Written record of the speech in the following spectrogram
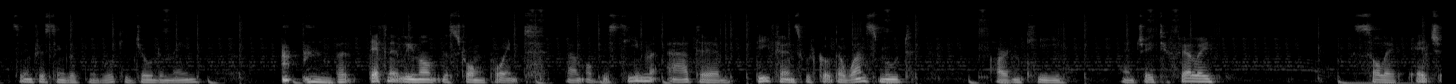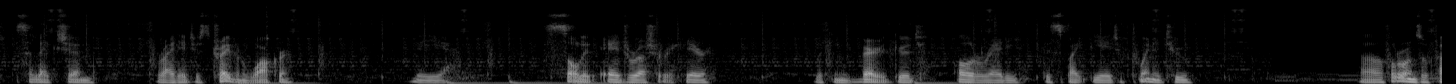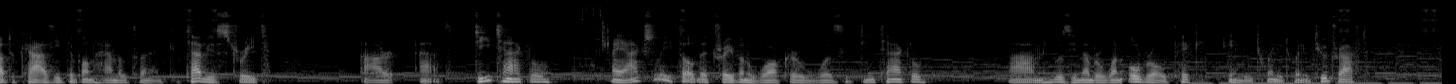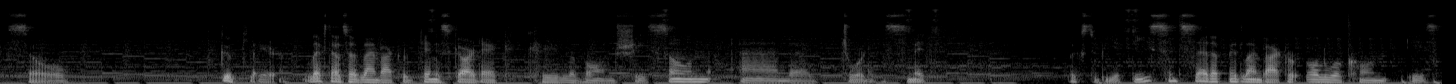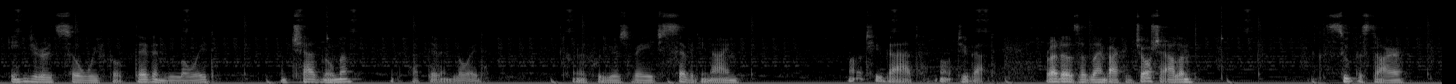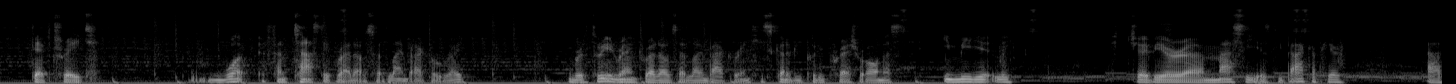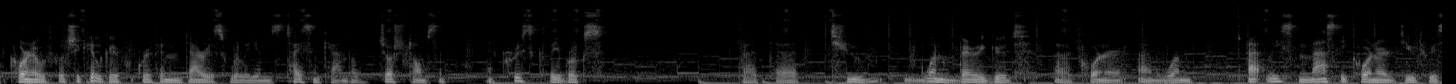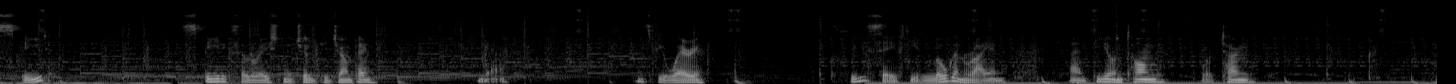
it's an interesting looking rookie, Joe Domain. but definitely not the strong point um, of this team. At uh, defense, we've got Dawuane Smoot, Arden Key, and Jay Tufele. Solid edge selection. Right edge is Travon Walker. The solid edge rusher here. Looking very good already, despite the age of 22. Uh, Folorunso Fatukasi, DaVon Hamilton, and Kentavious Street are at D tackle. I actually thought that Travon Walker was a D tackle. Um, he was the number one overall pick in the 2022 draft. So, good player. Left outside linebacker Dennis Gardeck, K'Lavon Chaisson, and uh, Jordan Smith. Looks to be a decent setup. Mid linebacker Oluokun is injured, so we've got Devin Lloyd and Chad Newman. We've got Devin Lloyd, 24 years of age, 79. Not too bad, not too bad. Right outside linebacker Josh Allen, superstar, dev trait. What a fantastic right outside linebacker, right? Number three ranked right outside linebacker, and he's going to be putting pressure on us immediately. Javier uh, Massey is the backup here. At corner, we've got Shaquill Griffin, Darius Williams, Tyson Campbell, Josh Thompson, and Chris Claybrooks. But uh, two, one very good uh, corner and one at least nasty corner due to his speed. Speed, acceleration, agility, jumping. Yeah. Let's be wary. Free safety, Logan Ryan and Dion Tong or tongue.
